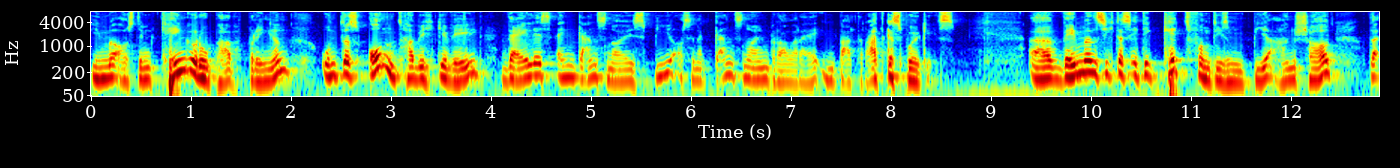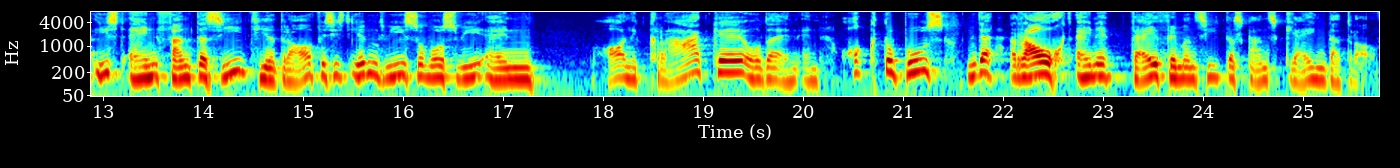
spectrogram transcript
immer aus dem Känguru-Pub bringen. Und das Ond habe ich gewählt, weil es ein ganz neues Bier aus einer ganz neuen Brauerei in Bad Radkersburg ist. Äh, wenn man sich das Etikett von diesem Bier anschaut, da ist ein Fantasietier drauf. Es ist irgendwie sowas wie ein, eine Krake oder ein, ein Oktopus und er raucht eine Pfeife. Man sieht das ganz klein da drauf.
